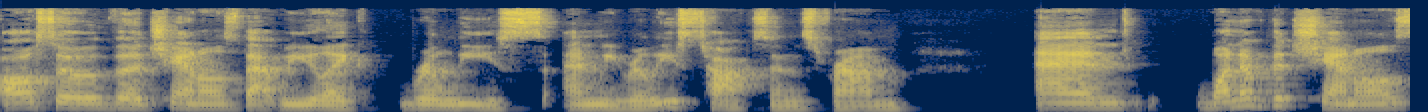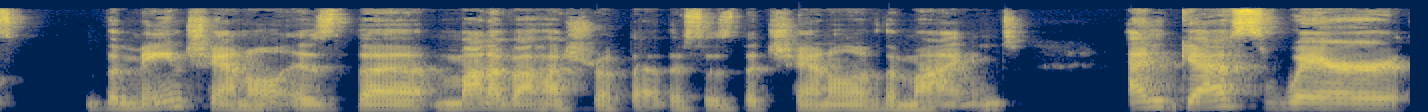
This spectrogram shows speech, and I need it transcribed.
also the channels that we like release and we release toxins from. And one of the channels, the main channel, is the Manabhashruta. This is the channel of the mind. And guess where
